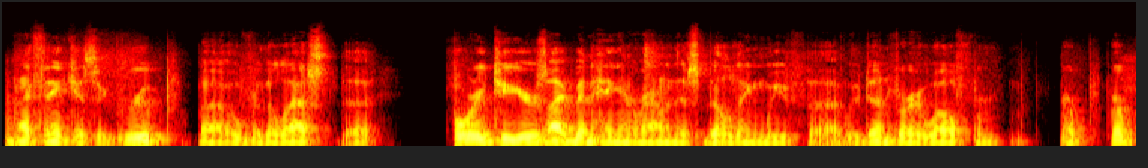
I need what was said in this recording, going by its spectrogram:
And I think as a group, uh, over the last uh, 42 years I've been hanging around in this building, we've uh, we've done very well from pr- pr-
